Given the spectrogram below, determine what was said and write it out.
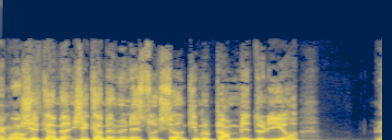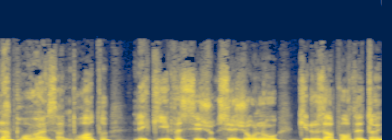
Et moi j'ai quand, même, j'ai quand même une instruction qui me permet de lire la province, entre autres, l'équipe, ces, jo- ces journaux qui nous apportent des trucs,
